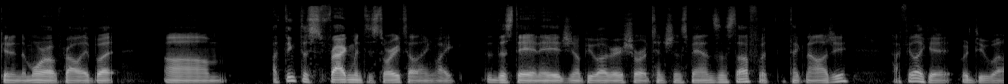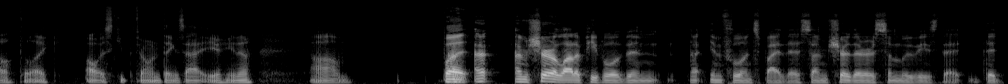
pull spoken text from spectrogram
get into more of probably. But um, I think this fragmented storytelling, like this day and age, you know, people have very short attention spans and stuff with the technology. I feel like it would do well to like always keep throwing things at you, you know. Um, but I, I'm sure a lot of people have been uh, influenced by this. I'm sure there are some movies that that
